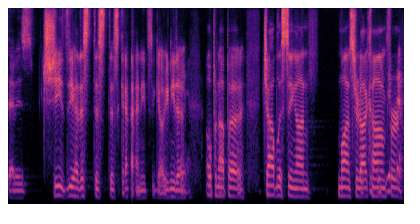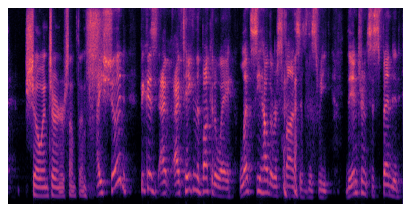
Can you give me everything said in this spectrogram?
that is, Jeez, yeah, this this this guy needs to go. You need to yeah. open up a job listing on Monster.com yeah. for show intern or something. I should because I've, I've taken the bucket away. Let's see how the response is this week. The intern suspended.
